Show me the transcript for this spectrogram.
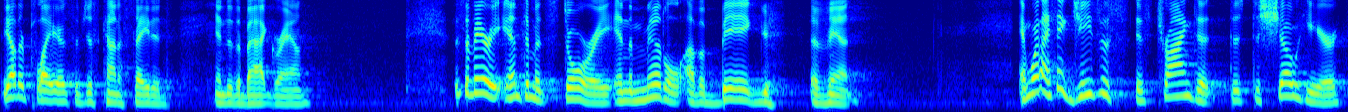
the other players have just kind of faded into the background. This is a very intimate story in the middle of a big event. And what I think Jesus is trying to, to, to show here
